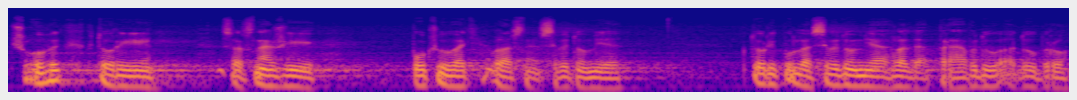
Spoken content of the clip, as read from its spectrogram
Človek, ktorý sa snaží počúvať vlastné svedomie, ktorý podľa svedomia hľadá pravdu a dobro,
